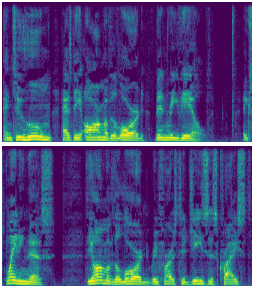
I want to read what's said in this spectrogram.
And to whom has the arm of the Lord been revealed? Explaining this, the arm of the Lord refers to Jesus Christ.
